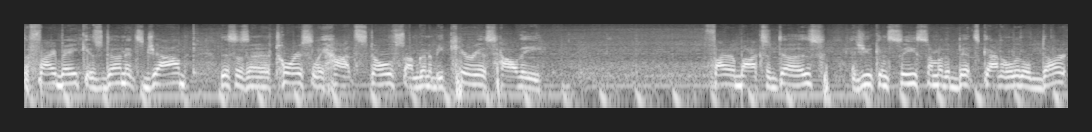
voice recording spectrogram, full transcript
The fry bake has done its job. This is a notoriously hot stove, so I'm gonna be curious how the firebox does. As you can see, some of the bits got a little dark.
